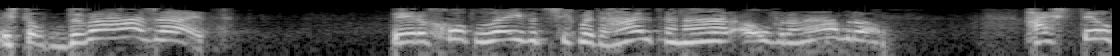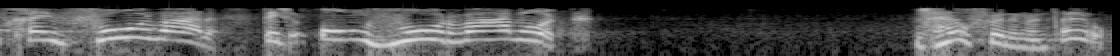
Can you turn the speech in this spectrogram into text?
is toch dwaasheid? De Heere God levert zich met huid en haar over aan Abraham. Hij stelt geen voorwaarden. Het is onvoorwaardelijk. Dat is heel fundamenteel.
